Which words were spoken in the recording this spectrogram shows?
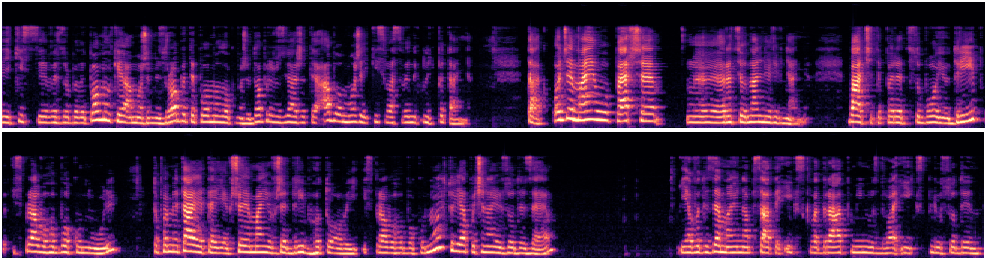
якісь ви зробили помилки, а може не зробите помилок, може добре розв'яжете, або може якісь у вас виникнуть питання. Так, отже, маю перше раціональне рівняння бачите перед собою дріб і з правого боку 0, то пам'ятаєте, якщо я маю вже дріб готовий і з правого боку 0, то я починаю з ОДЗ. Я в ОДЗ маю написати х квадрат мінус 2х плюс 1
